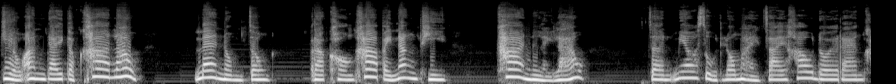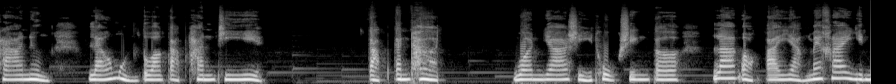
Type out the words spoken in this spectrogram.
เกี่ยวอันใดกับข้าเล่า แม่นมจง ประคองข้าไปนั่งที ข้าเหนื่อยแล้ว เจินเมี่ยวสูดลมหายใจเข้าโดยแรงคราหนึ่ง แล้วหมุนตัวกลับทันที กลับกันเถิดวนยาฉีถูกชิงเกอร์ลากออกไปอย่างไม่ใคร่ยิน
